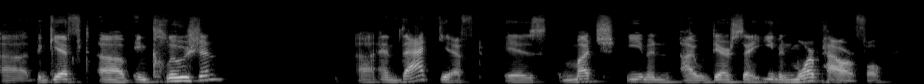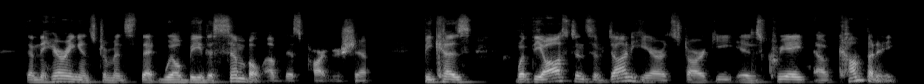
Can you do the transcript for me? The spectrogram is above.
uh, the gift of inclusion. Uh, and that gift is much, even, I would dare say, even more powerful than the hearing instruments that will be the symbol of this partnership because what the Austins have done here at Starkey is create a company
